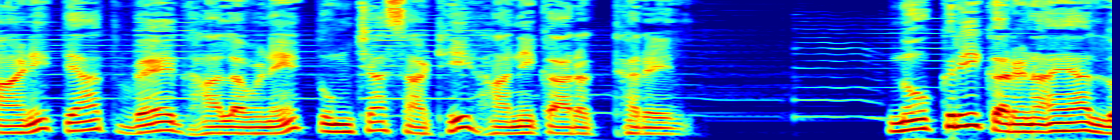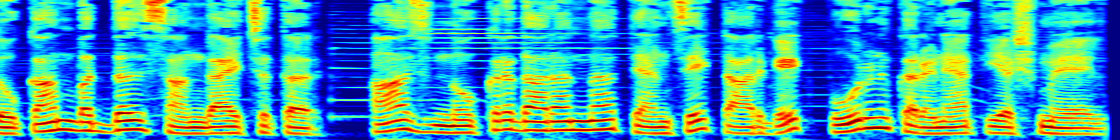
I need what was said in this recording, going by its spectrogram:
आणि त्यात वेळ घालवणे तुमच्यासाठी हानिकारक ठरेल. नोकरी करणाऱ्या लोकांबद्दल सांगायचं तर आज नोकरदारांना त्यांचे टार्गेट पूर्ण करण्यात यश मिळेल.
